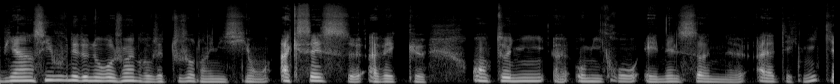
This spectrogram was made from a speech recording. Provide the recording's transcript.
Eh bien, si vous venez de nous rejoindre, vous êtes toujours dans l'émission Access avec euh, Anthony euh, au micro et Nelson euh, à la technique.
